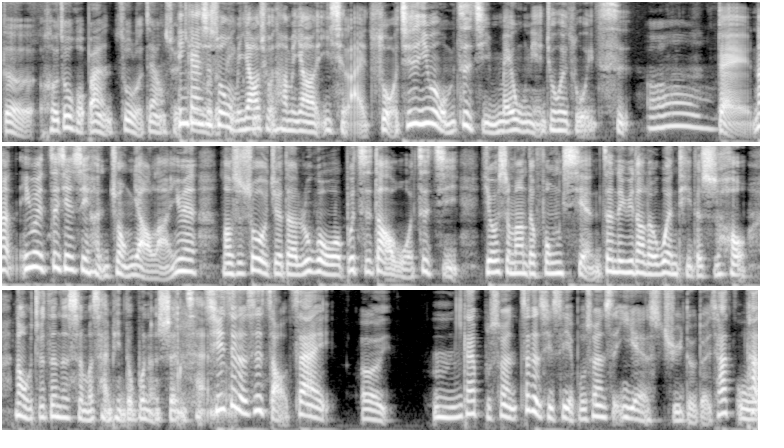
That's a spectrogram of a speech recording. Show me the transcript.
的合作伙伴做了这样水，应该是说我们要求他们要一起来做。其实因为我们自己每五年就会做一次，哦，对，那因为这件事情很重要啦。因为老实说，我觉得如果我不知道我自己有什么样的风险，真的遇到了问题的时候，那我就真的什么产品都不能生产。其实这个是早在呃。嗯，应该不算，这个其实也不算是 ESG，对不对？它它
